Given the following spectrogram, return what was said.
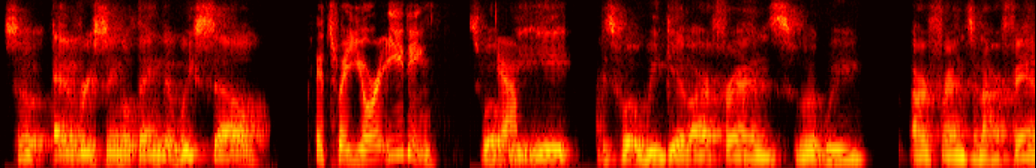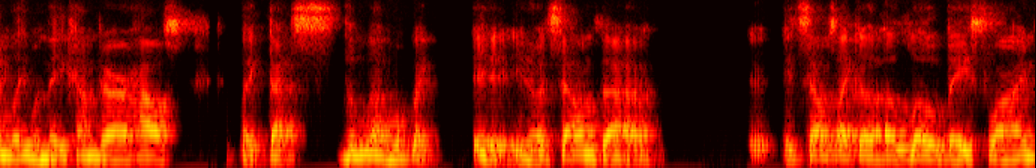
So every single thing that we sell, it's what you're eating. It's what yeah. we eat. It's what we give our friends, what we, our friends and our family when they come to our house. Like that's the level, like, it, you know, it sounds, uh, it sounds like a, a low baseline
